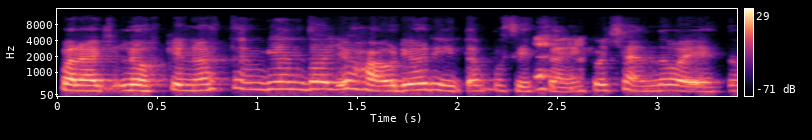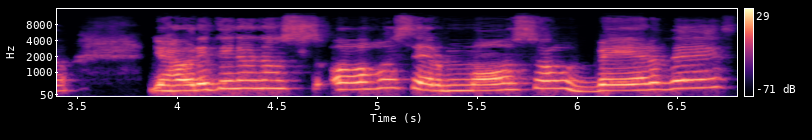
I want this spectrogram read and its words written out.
para los que no estén viendo a Yohauri ahorita, pues si están escuchando esto, Yohauri tiene unos ojos hermosos, verdes,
